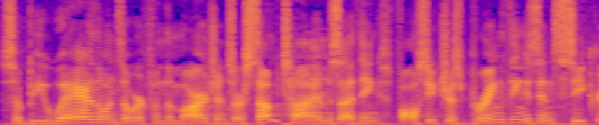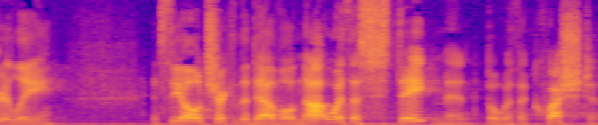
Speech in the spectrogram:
So beware the ones that work from the margins. Or sometimes I think false teachers bring things in secretly. It's the old trick of the devil, not with a statement, but with a question.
